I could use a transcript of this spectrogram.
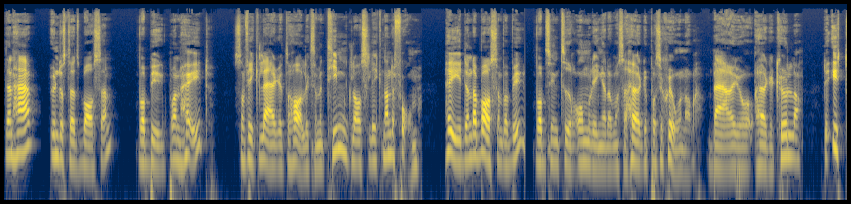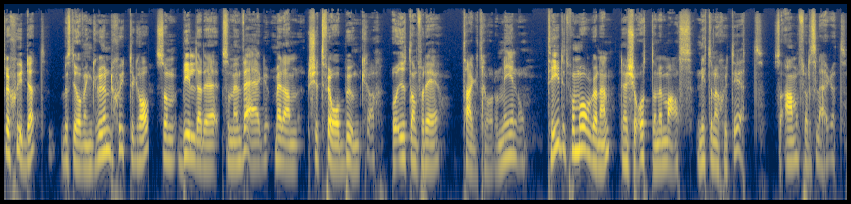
Den här understödsbasen var byggd på en höjd som fick lägret att ha liksom en timglasliknande form. Höjden där basen var byggd var i sin tur omringad av massa högre positioner, berg och högre kullar. Det yttre skyddet bestod av en grund skyttegrav som bildade som en väg mellan 22 bunkrar och utanför det taggtråd och minor. Tidigt på morgonen den 28 mars 1971 så anfölls lägret.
